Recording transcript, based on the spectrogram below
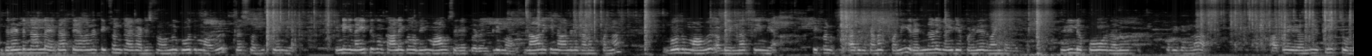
இந்த ரெண்டு நாளில் ஏதாவது தேவையான டிஃபனுக்காக அட்ஜஸ்ட் பண்ண ஒன்று கோதுமை மாவு ப்ளஸ் வந்து சேமியா. இன்றைக்கி நைட்டுக்கும் காலைக்கும் வந்து மாவு சரியாக போயிடும் இட்லி மாவு. நாளைக்கு நாளைக்கு கணக்கு பண்ணால் கோதுமை மாவு அப்படி இல்லைன்னா சேமியா. டிஃபன் அதுக்கு கணக்கு பண்ணி ரெண்டு நாளைக்கு ஐடியா பண்ணி அதை அது வாங்கிட்டு வந்துருக்கேன் வெளியில் போகாத அளவுக்கு புரியுதுங்களா? அப்புறம் இது வந்து டீ தூள்.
